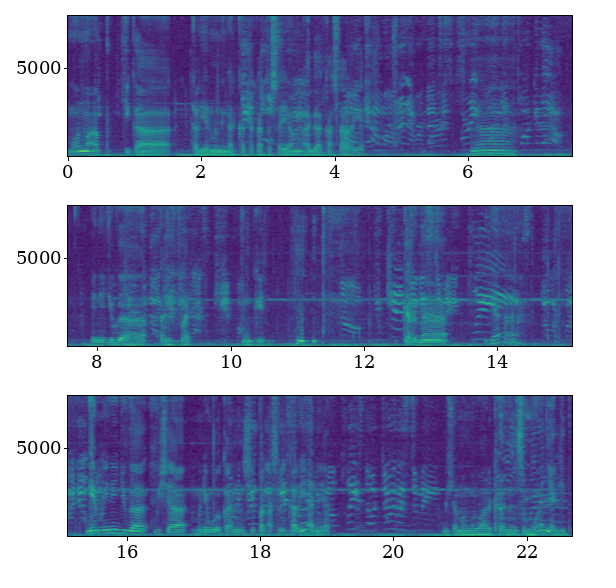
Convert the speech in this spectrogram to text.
Mohon maaf jika kalian mendengar kata-kata saya yang agak kasar ya. Nah, ini juga refleks mungkin. Karena ya game ini juga bisa menimbulkan sifat asli kalian ya. Bisa mengeluarkan semuanya gitu.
